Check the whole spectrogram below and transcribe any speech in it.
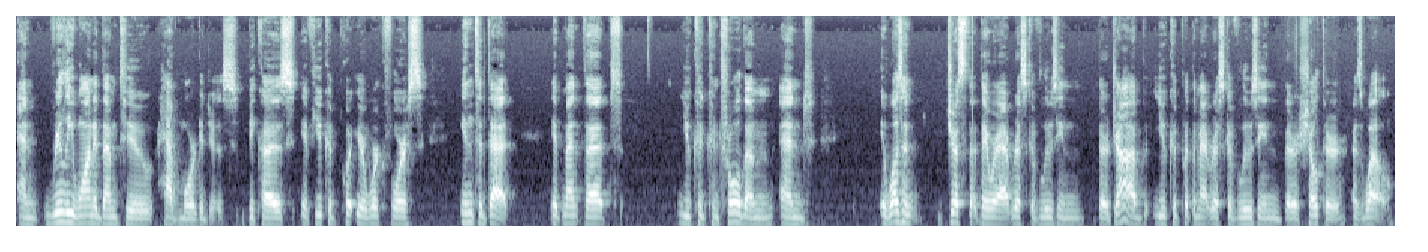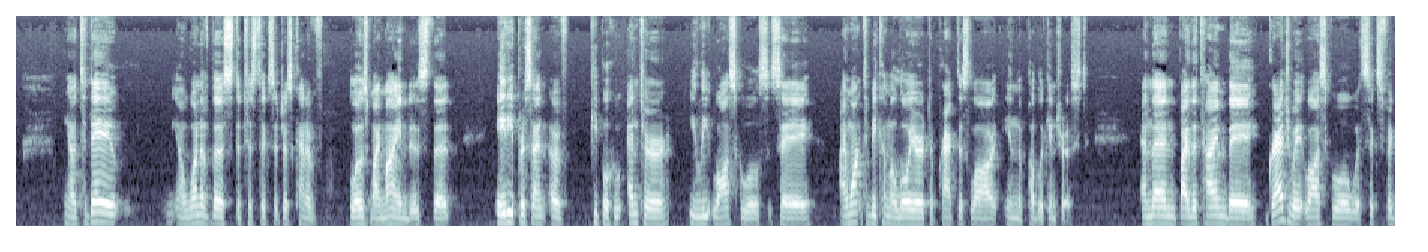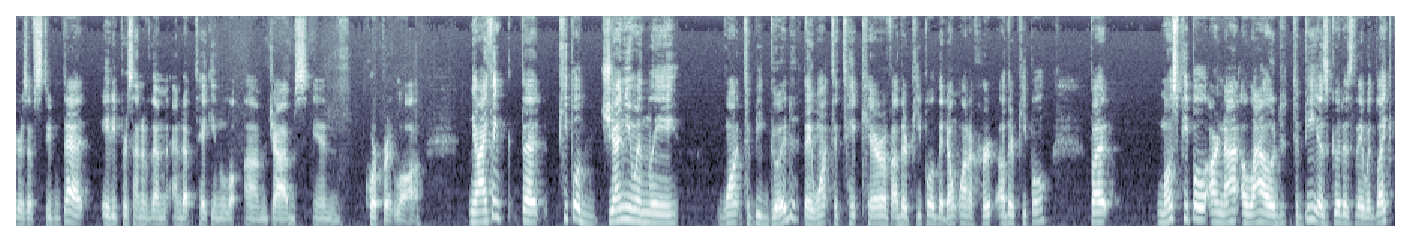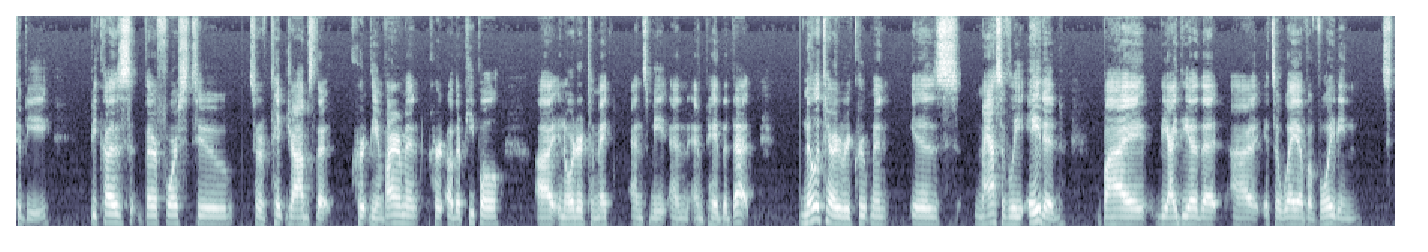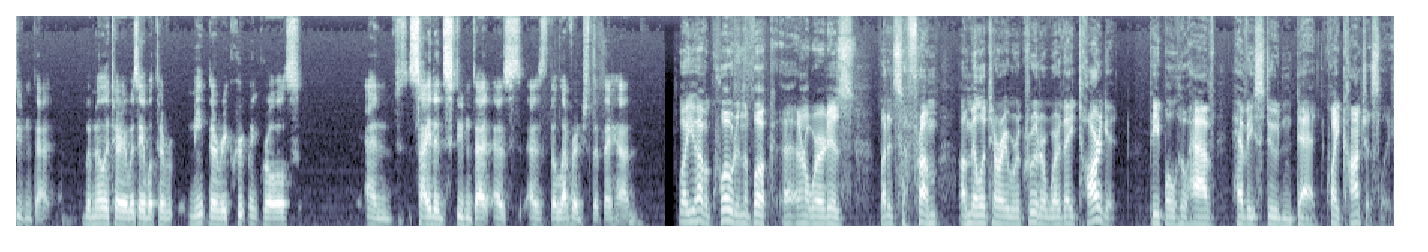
and really wanted them to have mortgages because if you could put your workforce into debt, it meant that you could control them and it wasn't just that they were at risk of losing their job, you could put them at risk of losing their shelter as well. You know, today, you know, one of the statistics that just kind of blows my mind is that 80% of people who enter elite law schools say, I want to become a lawyer to practice law in the public interest. And then by the time they graduate law school with six figures of student debt, 80% of them end up taking um, jobs in corporate law. You know, I think that people genuinely want to be good. They want to take care of other people. They don't want to hurt other people. But most people are not allowed to be as good as they would like to be because they're forced to sort of take jobs that hurt the environment, hurt other people uh, in order to make ends meet and, and pay the debt. Military recruitment is massively aided by the idea that uh, it's a way of avoiding student debt. The military was able to meet their recruitment goals and cited student debt as, as the leverage that they had. Well, you have a quote in the book, uh, I don't know where it is, but it's from a military recruiter where they target people who have heavy student debt quite consciously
